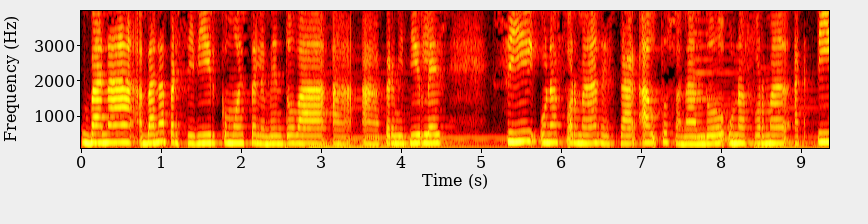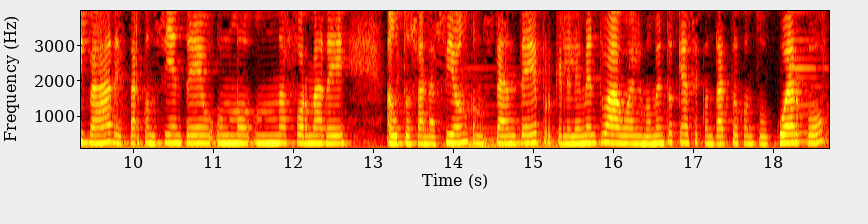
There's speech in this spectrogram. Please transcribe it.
van, a, van a percibir cómo este elemento va a, permitirles sí una forma de estar autosanando, una forma activa de estar consciente, una forma de autosanación constante, porque el elemento agua en el momento que hace contacto con tu cuerpo,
